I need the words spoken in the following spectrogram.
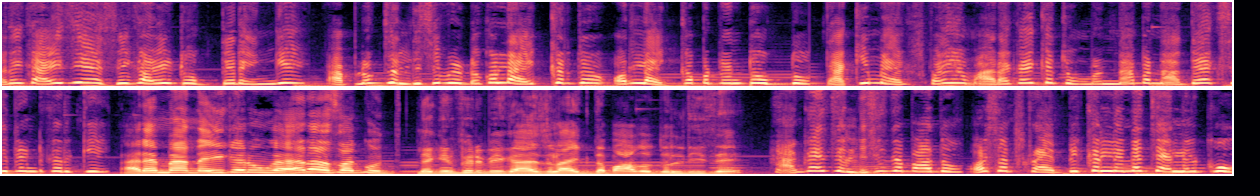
अरे गाइस ऐसी गाड़ी ठोकते रहेंगे। आप लोग जल्दी से वीडियो को लाइक कर दो और लाइक का बटन ठोक दो ताकि मैक्स भाई हमारा कहीं कचुम्बड़ ना बना दे एक्सीडेंट करके। अरे मैं नहीं करूँगा यार ऐसा कुछ लेकिन फिर भी गाइस लाइक दबा दो जल्दी से। हाँ गाइस जल्दी से दबा दो और सब्सक्राइब भी कर लेना चैनल को।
